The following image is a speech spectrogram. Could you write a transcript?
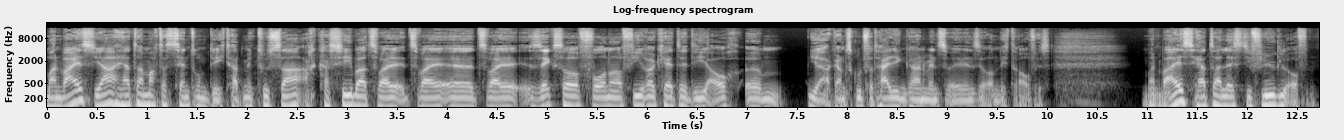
Man weiß, ja, Hertha macht das Zentrum dicht, hat mit Toussaint, ach Kassiba, zwei, zwei, äh, zwei Sechser vor einer Viererkette, die auch ähm, ja ganz gut verteidigen kann, wenn sie ordentlich drauf ist. Man weiß, Hertha lässt die Flügel offen.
